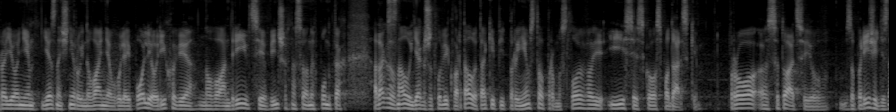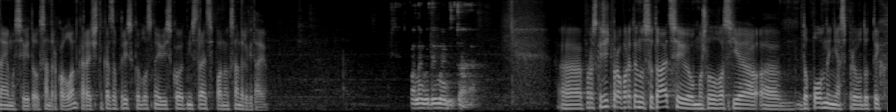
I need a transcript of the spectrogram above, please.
районі. Є значні руйнування в Гуляйполі, Оріхові, Новоандріївці, в інших населених пунктах. А так зазнали як житлові квартали, так і підприємства промислові і сільськогосподарські. Про е, ситуацію в Запоріжжі дізнаємося від Олександра Коваленка, речника Запорізької обласної військової адміністрації. Пане Олександр, вітаю. Пане Вадиме, вітаю. Е, Розкажіть про оперативну ситуацію. Можливо, у вас є е, доповнення з приводу тих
